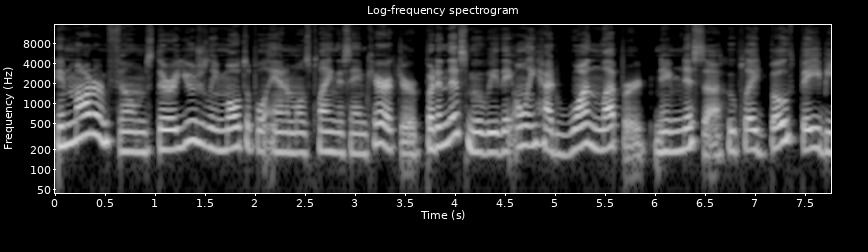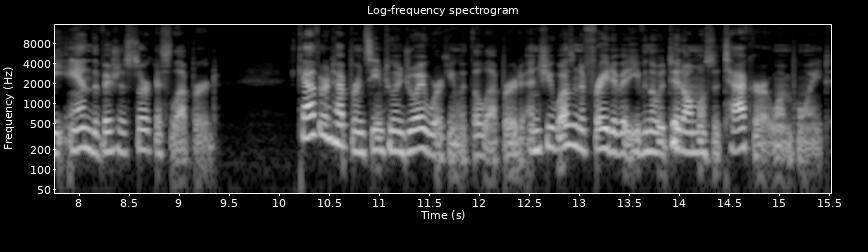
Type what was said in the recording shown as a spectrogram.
In modern films, there are usually multiple animals playing the same character, but in this movie, they only had one leopard named Nissa who played both Baby and the vicious circus leopard. Katharine Hepburn seemed to enjoy working with the leopard, and she wasn't afraid of it even though it did almost attack her at one point.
